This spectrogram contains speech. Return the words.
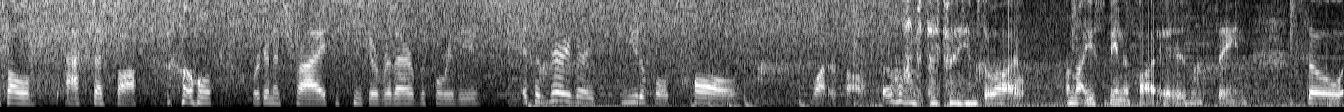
it's all accessed off. So we're gonna try to sneak over there before we leave. It's a very, very beautiful, tall waterfall. Oh, I'm so sweaty, I'm so hot. I'm not used to being this hot, it is insane. So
